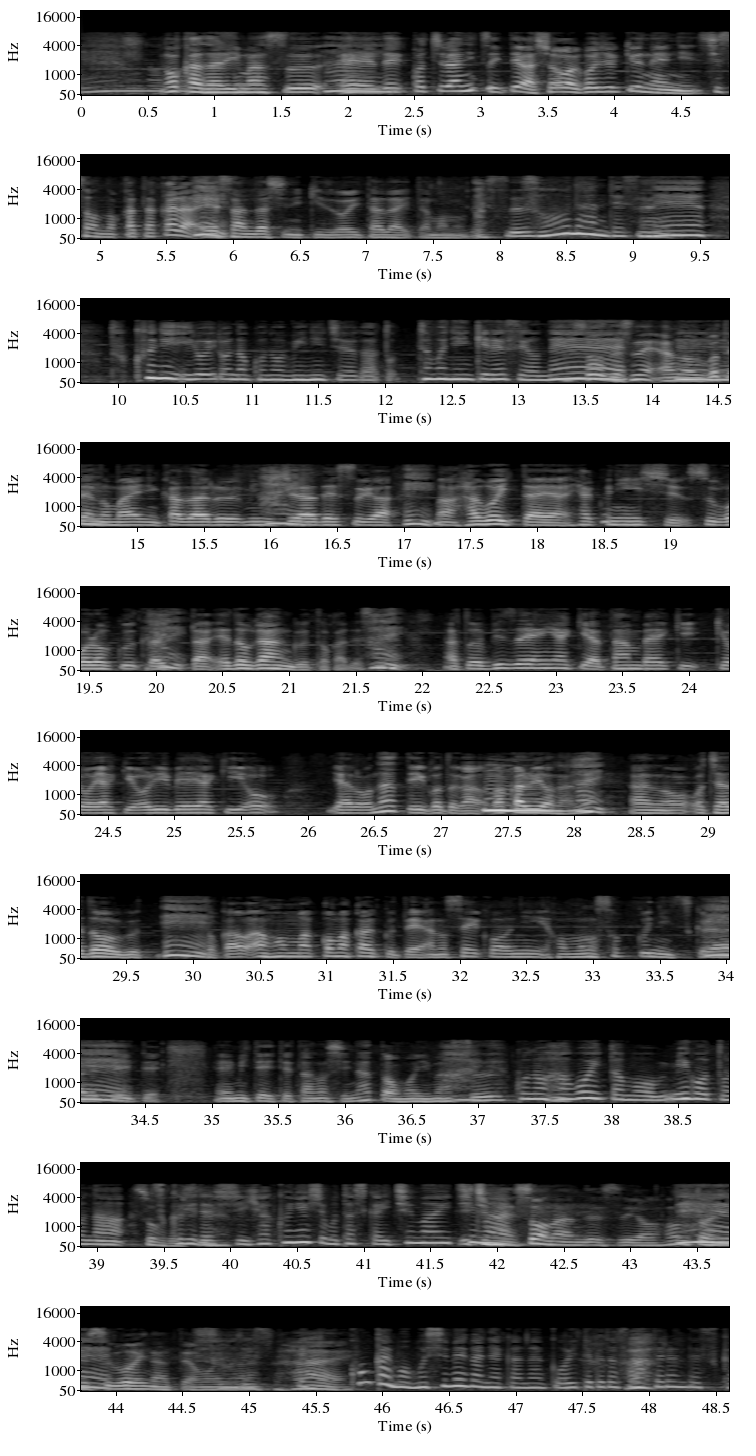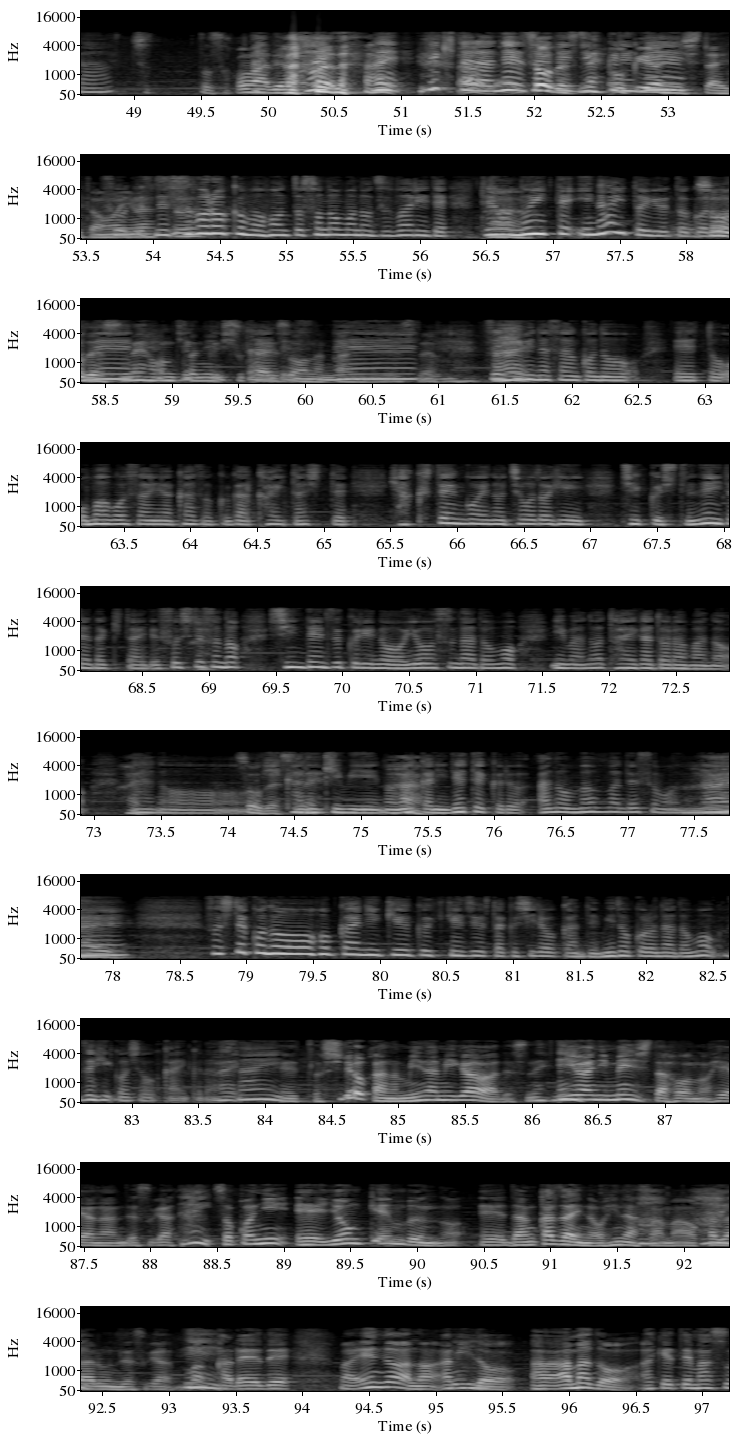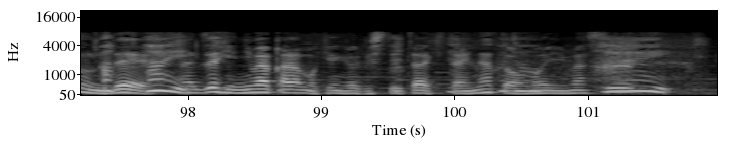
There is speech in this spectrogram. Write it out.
を飾ります、はい。えーでこちらについては昭和59年に子孫の方から、えええー三田市に寄贈いただいたものです。そうなんですね。特にいろいろなこのミニチュアがとっても人気ですよね。そうですね、あの、ええ御殿の前に飾るミニチュアですが、はい。ええ。まあ、羽子板や百人一首、すごろくといった江戸玩具とかですね、はい。あと、備前焼きや丹波焼き、京焼き、織部焼きをやろうなっていうことが分かるようなね、うんはいあの、お茶道具ええとかは、ほんま細かくて、あの、成功に本物そっくりに作られていて、えー見ていて楽しいなと思います。はいこの羽子板も見事な作りですし、百人一首も確か一枚一枚。一枚、そうなんですよ。本当にすごいなって思います。はいえ。今回も虫眼鏡かなんか置いてくださってるんですか？ちょっとそこまでは。はい。ねできたらね、あそれでじっくりね。置くようにしたいと思います。そうですね。すごろくも本当そのものズバリで手を抜いていないというところをね。そうですね。本当に使えそうな感じですよね。ぜひはい。皆さん、この、えっ、と、お孫さんや家族が買い足して、100点超えの調度品、チェックしてね、いただきたいです。そしてその神殿作りの様子なども、今の大河ドラマの、はい。あの、ね。光る君の中に出てくる、あのまんまですもんね。はいそしてこの他に旧区危険住宅資料館で見どころなどもぜひご紹介ください。はい。えーと資料館の南側ですね、ええ庭に面した方の部屋なんですが、はい。そこに、えー4軒分の、えー檀家材のお雛様を飾るんですが、まあはい。ええ華麗で、まあ、縁側の網戸、あ雨戸を開けてますんで、あはい。ぜひ庭からも見学していただきたいなと思います。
